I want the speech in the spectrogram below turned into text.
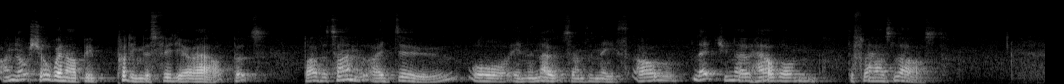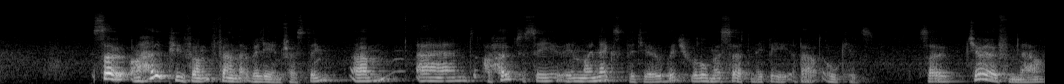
I'm not sure when I'll be putting this video out, but by the time that I do, or in the notes underneath, I'll let you know how long the flowers last. So I hope you've um, found that really interesting, um, and I hope to see you in my next video, which will almost certainly be about orchids. So cheerio from now.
